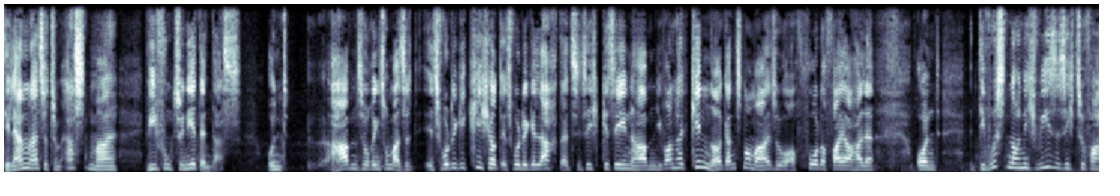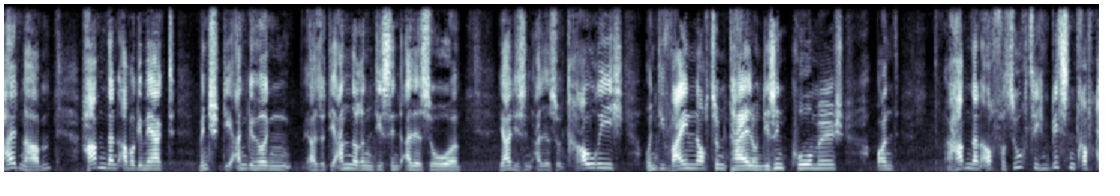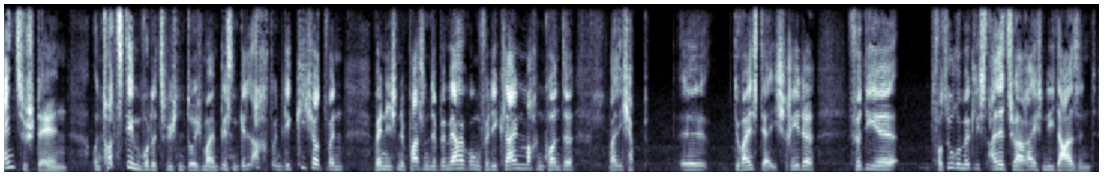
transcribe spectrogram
Die lernen also zum ersten Mal, wie funktioniert denn das? Und haben so ringsrum, also es wurde gekichert, es wurde gelacht, als sie sich gesehen haben. Die waren halt Kinder, ganz normal, so auch vor der Feierhalle. Und die wussten noch nicht, wie sie sich zu verhalten haben, haben dann aber gemerkt, Mensch, die Angehörigen, also die anderen, die sind alle so, ja, die sind alle so traurig und die weinen auch zum Teil und die sind komisch und haben dann auch versucht, sich ein bisschen drauf einzustellen. Und trotzdem wurde zwischendurch mal ein bisschen gelacht und gekichert, wenn, wenn ich eine passende Bemerkung für die Kleinen machen konnte. Weil ich habe, äh, du weißt ja, ich rede für die, versuche möglichst alle zu erreichen, die da sind.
